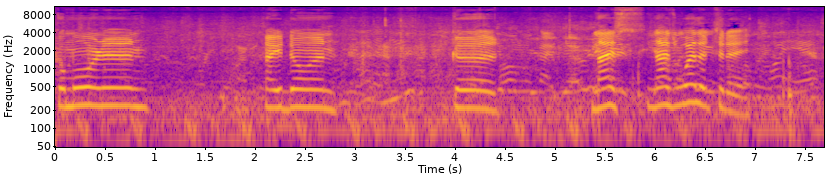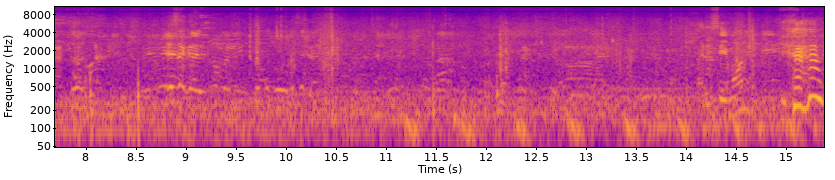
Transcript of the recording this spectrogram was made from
Good morning. How you doing? Good. Nice, nice weather today. Same one? Yeah.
